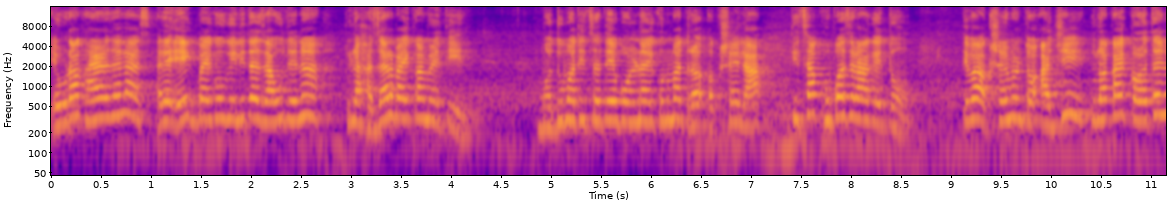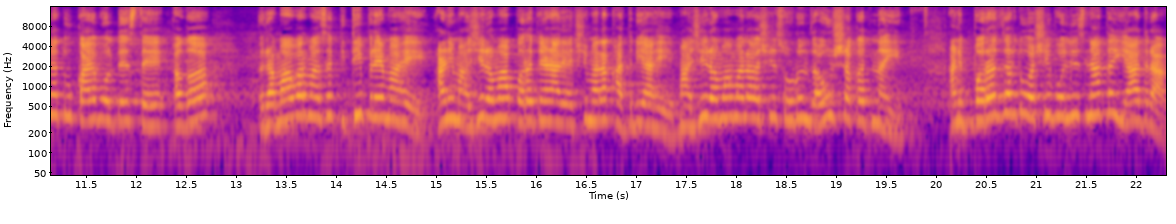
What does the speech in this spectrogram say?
एवढा घायाळ झालास? अरे एक बायको गेली तर जाऊ दे ना तुला हजार बायका मिळतील. मधुमतीचं ते बोलणं ऐकून मात्र अक्षयला तिचा खूपच राग येतो. तेव्हा अक्षय म्हणतो आजी तुला काय कळतंय ना तू काय बोलतेस ते? अगं रमावर माझं किती प्रेम आहे आणि माझी रमा परत येणार याची मला खात्री आहे. माझी रमा मला अशी सोडून जाऊच शकत नाही. आणि परत जर तू अशी बोललीस ना तर याद राख.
